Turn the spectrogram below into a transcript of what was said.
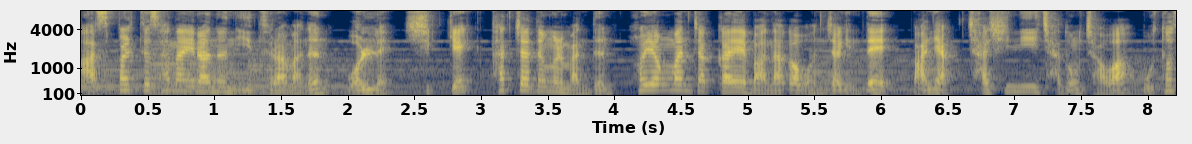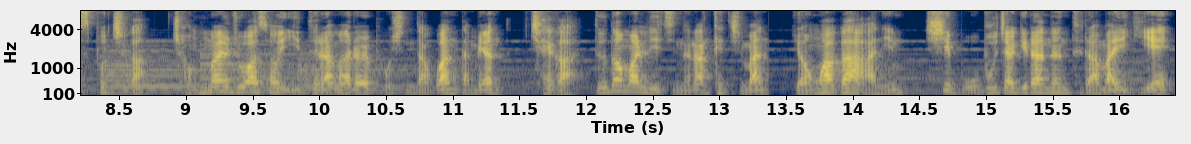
아스팔트 사나이라는 이 드라마는 원래 식객, 타짜 등을 만든 허영만 작가의 만화가 원작인데 만약 자신이 자동차와 모터스포츠가 정말 좋아서 이 드라마를 보신다고 한다면 제가 뜯어말리지는 않겠지만 영화가 아닌 15부작이라는 드라마이기에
